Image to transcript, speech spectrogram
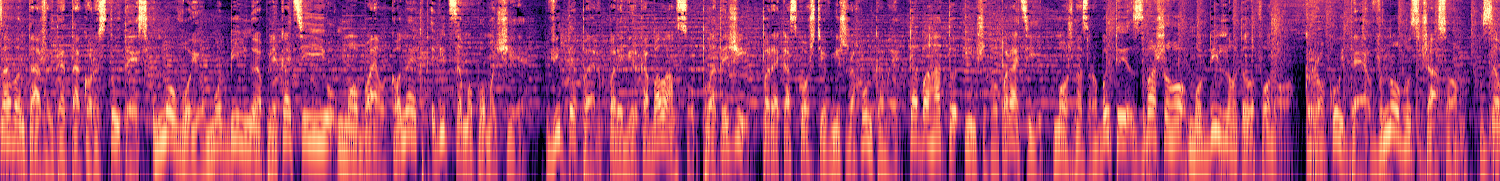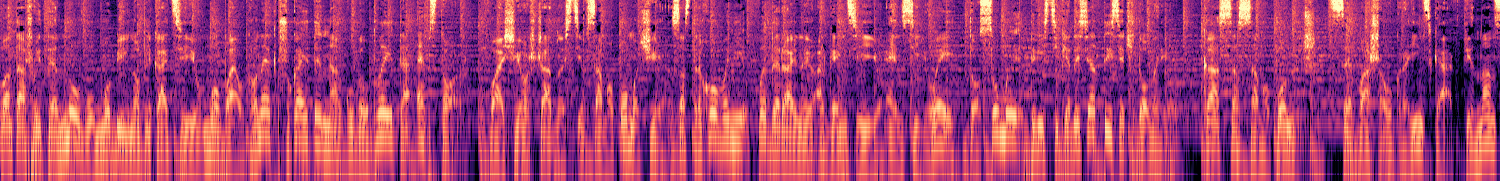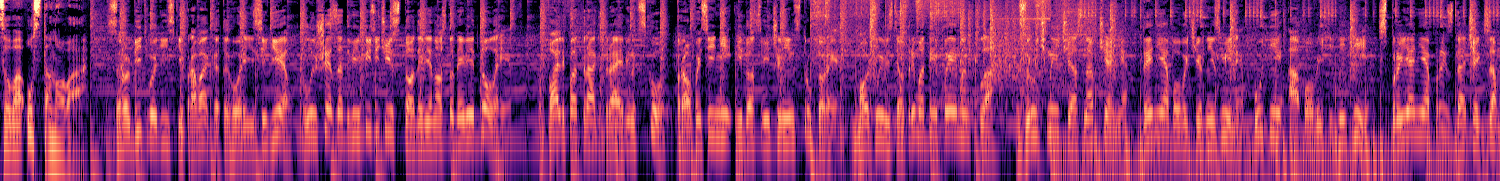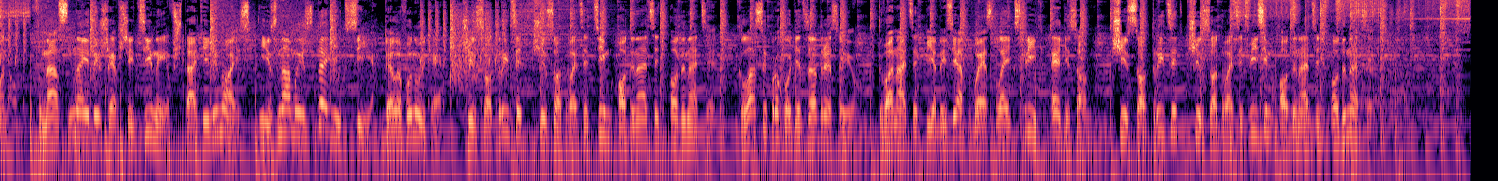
Завантажуйте та користуйтесь новою мобільною аплікацією Mobile Connect від самопомочі. Відтепер перевірка балансу, платежі, переказ коштів між рахунками та багато інших операцій можна зробити з вашого мобільного телефону. Крокуйте в ногу з часом. Завантажуйте нову мобільну аплікацію Mobile Connect, шукайте на Google Play та App Store. Ваші ощадності в самопомочі застраховані Федеральною агенцією NCUA до суми 250 тисяч доларів. Каса самопоміч це ваша українська фінансова установа. Зробіть водійські права категорії CDL лише за 2199 доларів. В Alpha Truck Driving School професійні і досвідчені інструктори, можливість отримати payment plan, зручний час навчання, денні або вечірні зміни, будні або вихідні дні, сприяння при здачі екзамену. В нас найдешевші ціни в штаті Іллінойс. І з нами здають всі. Телефонуйте 630 627 11 11. Класи проходять за адресою 1250 West Lake Street, Addison 630 628 11 11.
